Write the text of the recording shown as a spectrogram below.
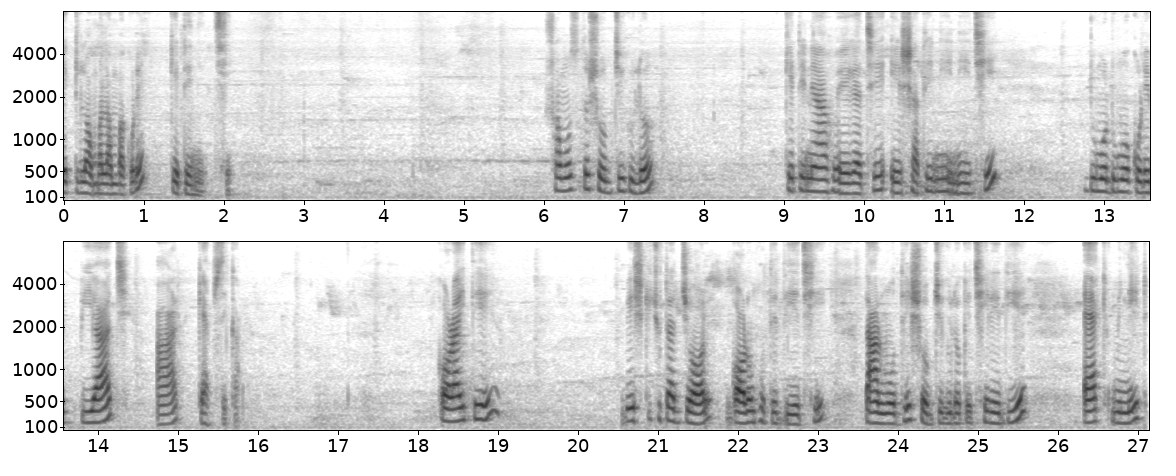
একটু লম্বা লম্বা করে কেটে নিচ্ছি। সমস্ত সবজিগুলো কেটে নেওয়া হয়ে গেছে। এর সাথে নিয়ে নিয়েছি ডুমো ডুমো করে পেঁয়াজ আর ক্যাপসিকাম। কড়াইতে বেশ কিছুটা জল গরম হতে দিয়েছি। তার মধ্যে সবজিগুলোকে ছেড়ে দিয়ে এক মিনিট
